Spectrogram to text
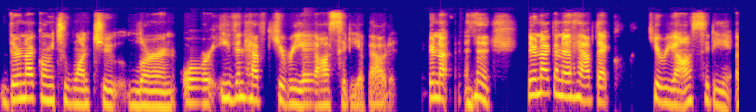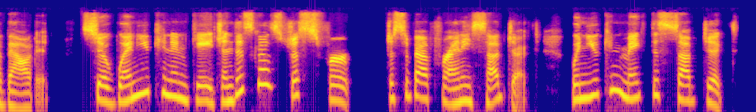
they're not going to want to learn or even have curiosity about it. They're not, they're not going to have that curiosity about it. So when you can engage, and this goes just for just about for any subject. When you can make the subject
